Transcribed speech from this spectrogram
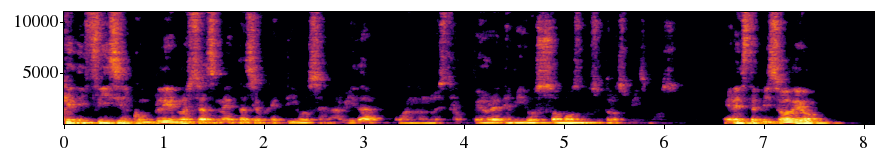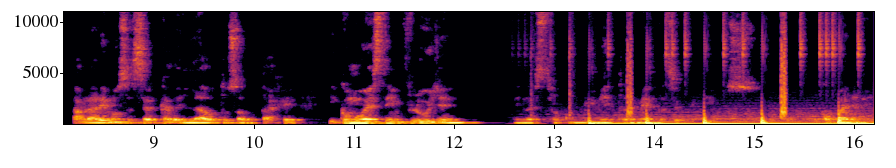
Qué difícil cumplir nuestras metas y objetivos en la vida cuando nuestro peor enemigo somos nosotros mismos. En este episodio hablaremos acerca del autosabotaje y cómo este influye en nuestro cumplimiento de metas y objetivos. Acompáñame.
